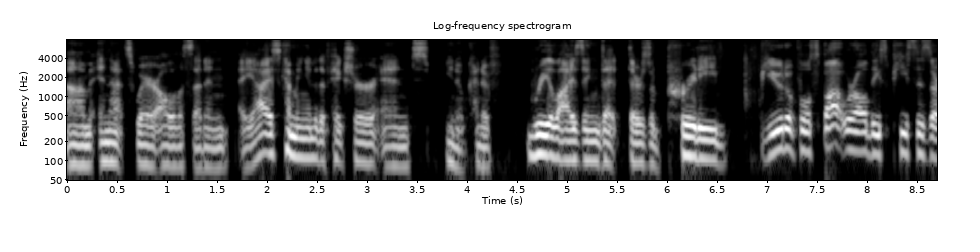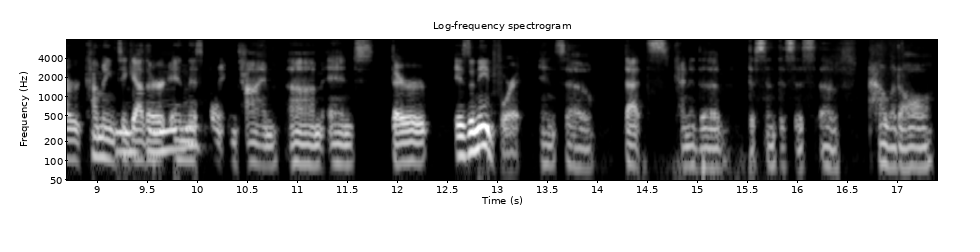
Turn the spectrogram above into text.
Um, and that's where all of a sudden AI is coming into the picture and, you know, kind of realizing that there's a pretty beautiful spot where all these pieces are coming together mm-hmm. in this point in time um, and there is a need for it and so that's kind of the the synthesis of how it all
